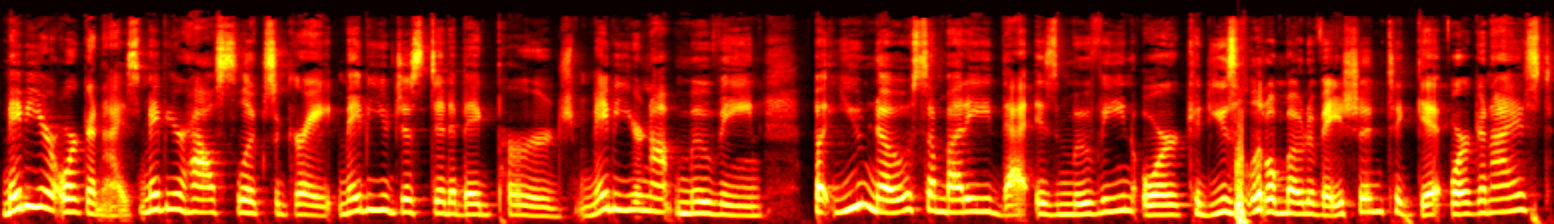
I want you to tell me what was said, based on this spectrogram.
maybe you're organized, maybe your house looks great, maybe you just did a big purge, maybe you're not moving, but you know somebody that is moving or could use a little motivation to get organized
